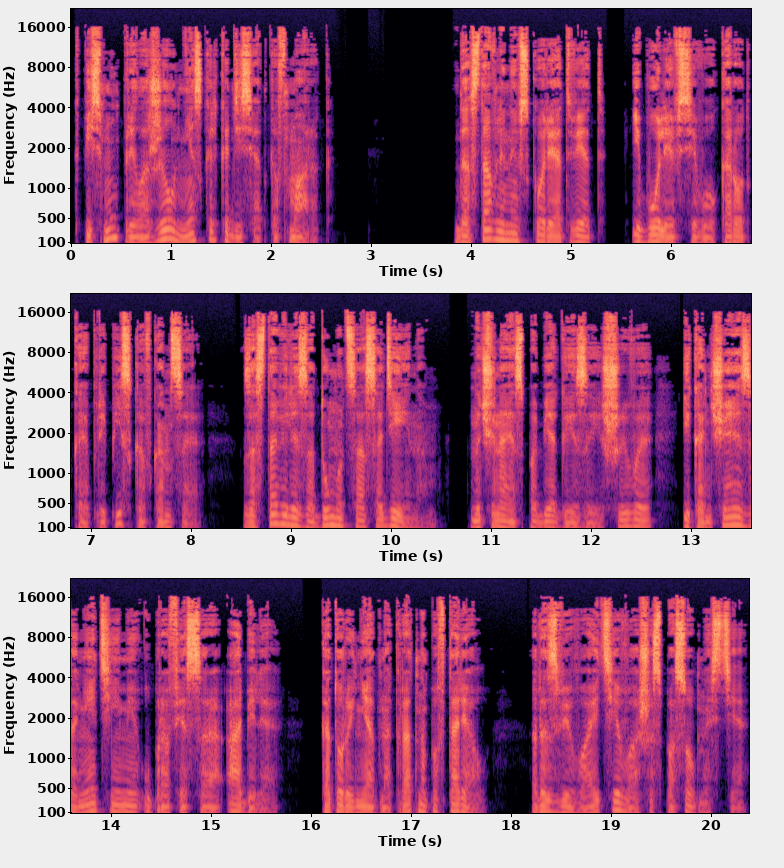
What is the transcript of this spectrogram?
К письму приложил несколько десятков марок. Доставленный вскоре ответ и более всего короткая приписка в конце заставили задуматься о содеянном, начиная с побега из Ишивы и кончая занятиями у профессора Абеля, который неоднократно повторял «развивайте ваши способности,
